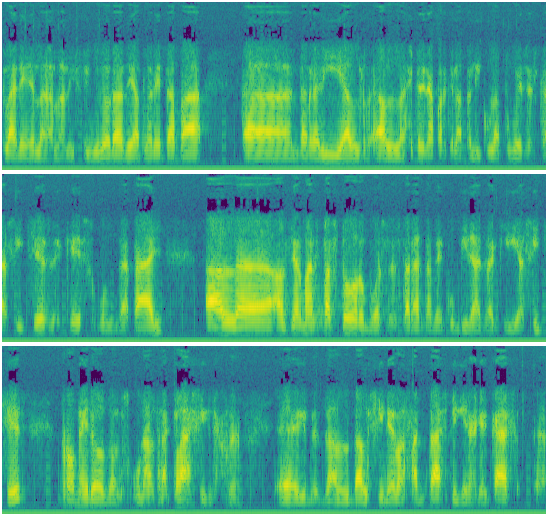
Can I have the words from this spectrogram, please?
plane, la, la distribuïdora de Planeta va eh, endarrerir l'estrena perquè la pel·lícula pogués estar a Sitges, que és un detall. El, eh, els germans Pastor doncs, estaran també convidats aquí a Sitges. Romero, doncs, un altre clàssic eh, del, del cinema fantàstic, en aquest cas, eh,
